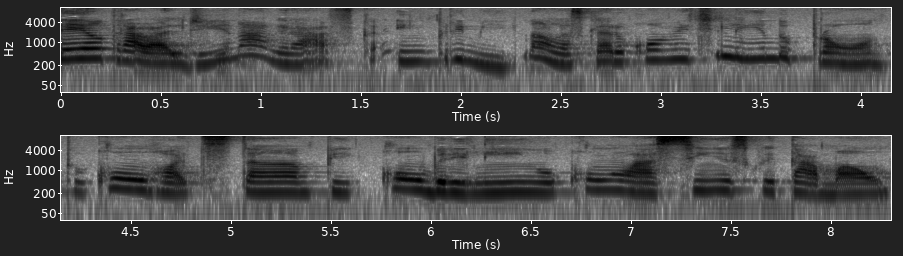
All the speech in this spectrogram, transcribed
ter o trabalho de ir na gráfica e imprimir. Não, elas querem o convite lindo, pronto, com o hot stamp, com o brilhinho, com o lacinho escrito à mão.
